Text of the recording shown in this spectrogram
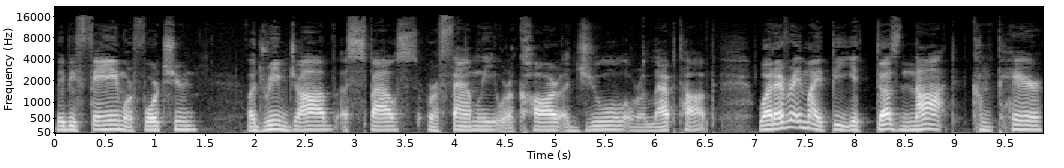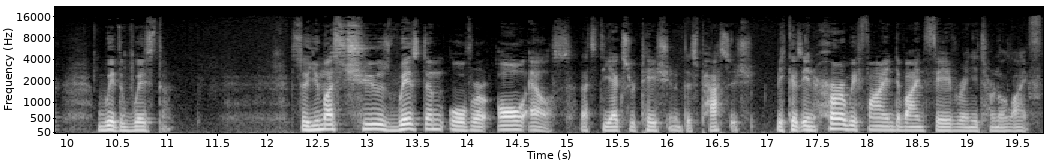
maybe fame or fortune, a dream job, a spouse or a family or a car, a jewel or a laptop, whatever it might be, it does not compare with wisdom. So you must choose wisdom over all else. That's the exhortation of this passage, because in her we find divine favor and eternal life.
